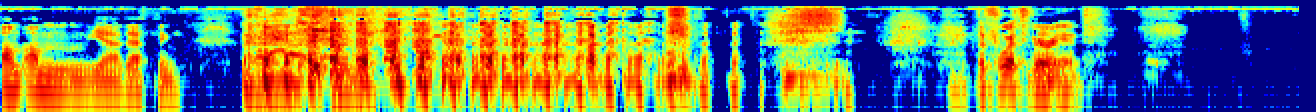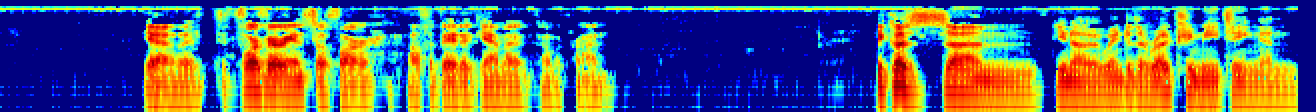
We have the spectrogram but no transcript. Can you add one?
Um, um, yeah, that thing. The fourth variant. Yeah, the, the four variants so far: alpha, beta, gamma, omicron. because, um, you know, we went to the Rotary meeting and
